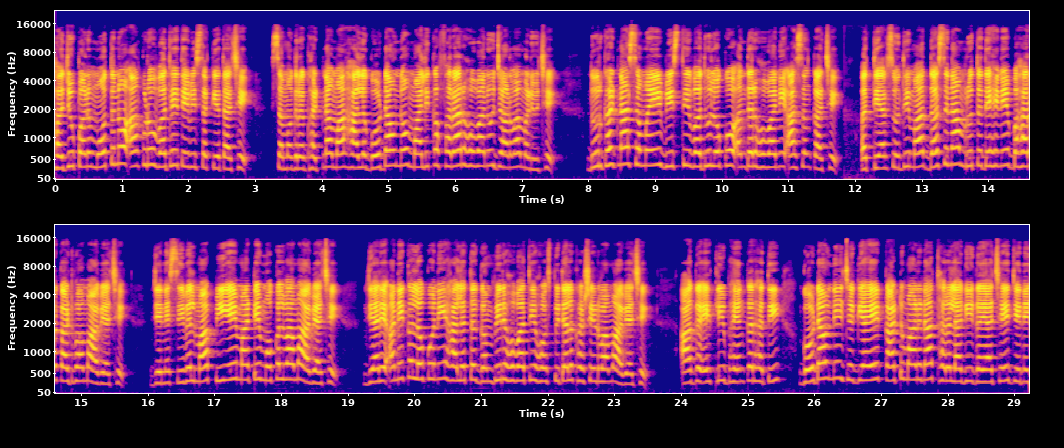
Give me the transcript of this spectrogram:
હજુ પણ મોતનો આંકડો વધે તેવી શક્યતા છે. સમગ્ર ઘટનામાં હાલ ગોડાઉનનો માલિક ફરાર હોવાનું જાણવા મળ્યું છે. દુર્ઘટના સમયે વીસથી વધુ લોકો અંદર હોવાની આશંકા છે. અત્યાર સુધીમાં દસના મૃતદેહને બહાર કાઢવામાં આવ્યા છે, જેને સિવિલમાં પીએ માટે મોકલવામાં આવ્યા છે, જ્યારે અનેક લોકોની હાલત ગંભીર હોવાથી હોસ્પિટલ ખસેડવામાં આવ્યા છે. આગ એટલી ભયંકર હતી. ગોડાઉનની જગ્યાએ કાટમાળના થર લાગી ગયા છે, જેને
